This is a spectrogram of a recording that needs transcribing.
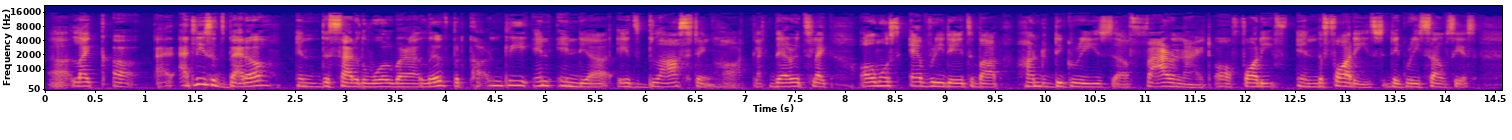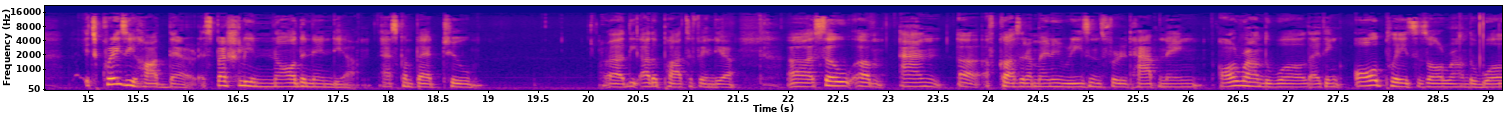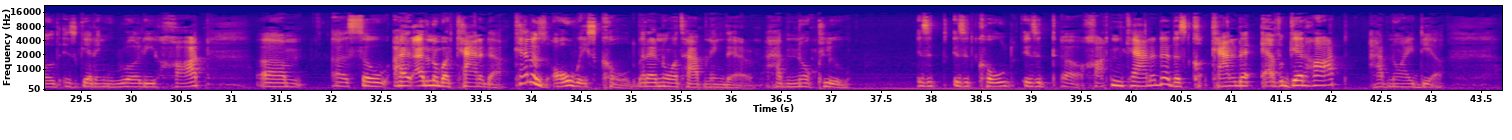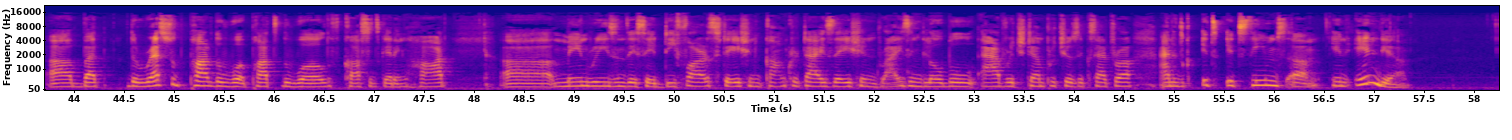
Uh, like uh, at least it's better in this side of the world where I live, but currently in India, it's blasting hot. Like there, it's like almost every day, it's about 100 degrees uh, Fahrenheit or 40 in the 40s degrees Celsius. It's crazy hot there, especially in northern India as compared to uh, the other parts of India. Uh, so, um, and uh, of course, there are many reasons for it happening all around the world. I think all places all around the world is getting really hot. Um, uh, so, I, I don't know about Canada. Canada's always cold, but I know what's happening there. I have no clue. Is it is it cold? Is it uh, hot in Canada? Does Canada ever get hot? I have no idea. But the rest of the part of the world, parts of the world, of course, it's getting hot. Uh, main reasons they say deforestation, concretization, rising global average temperatures, etc. And it's, it's it seems um, in India,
